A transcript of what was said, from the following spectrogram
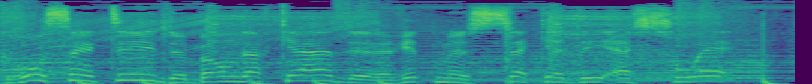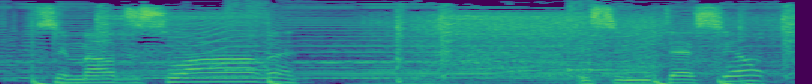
Gros synthé de bande d'arcade, rythme saccadé à souhait. C'est mardi soir. Et c'est.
